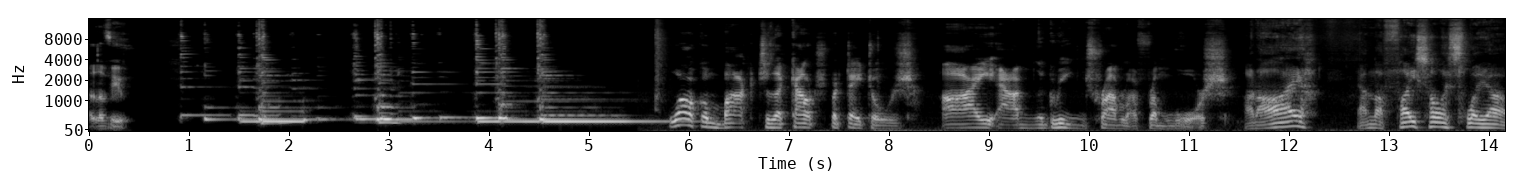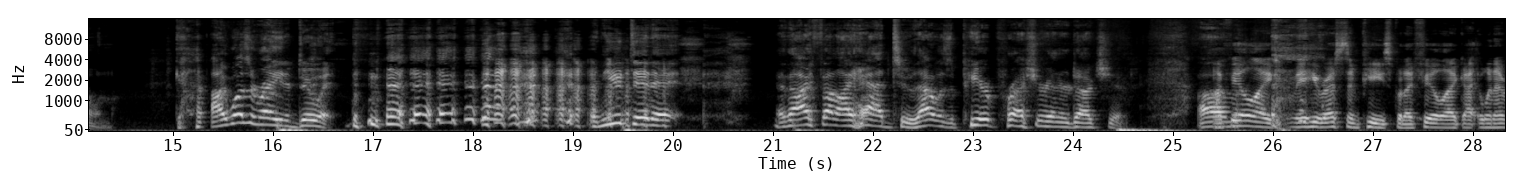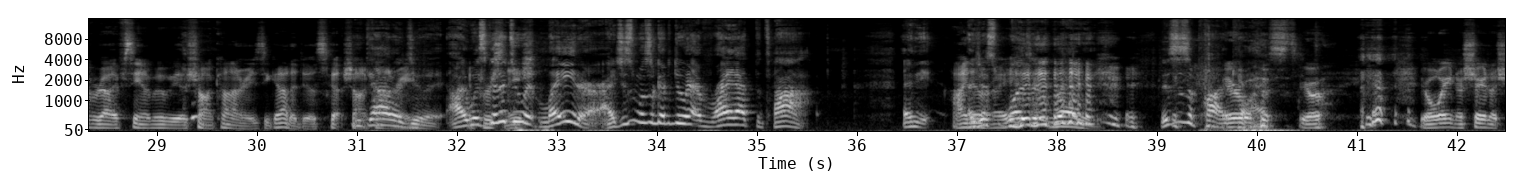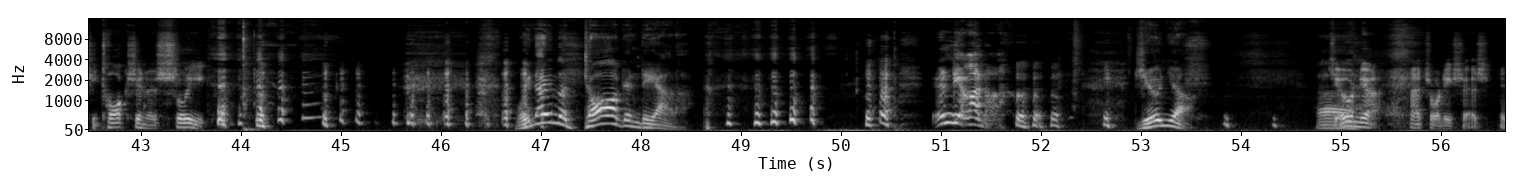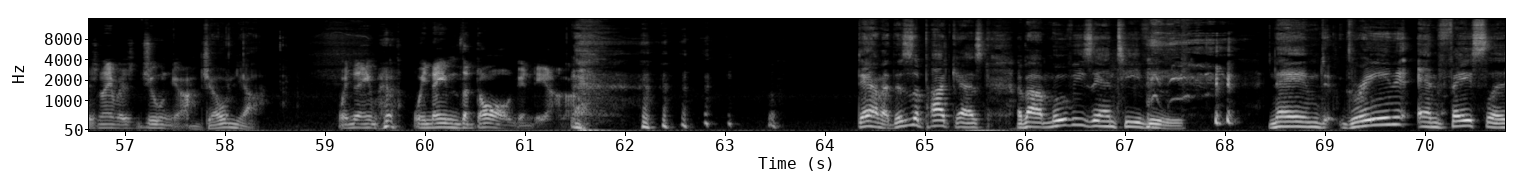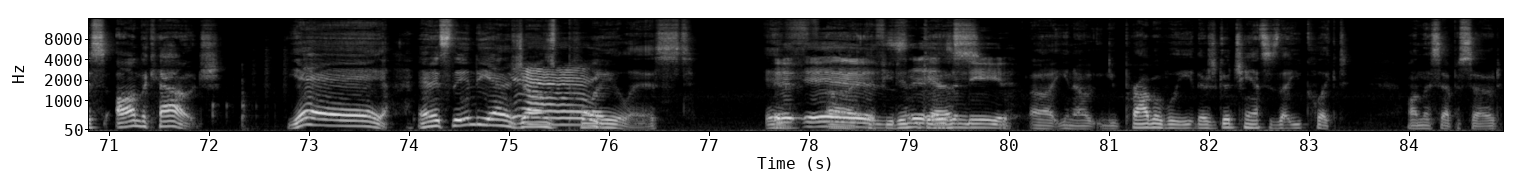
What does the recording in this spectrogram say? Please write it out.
I love you. Welcome back to the Couch Potatoes. I am the Green Traveler from Gorsh. And I am the faceless Leone. I wasn't ready to do it. and you did it. And I felt I had to. That was a peer pressure introduction. I um, feel like may he rest in peace, but I feel like I, whenever I've seen a movie of Sean Connery's, you got to do a Scott Sean You gotta do it. I was gonna do it later. I just wasn't gonna do it right at the top. And it- I I, just right? wasn't ready. This is a podcast. You're, you're, you're waiting to say that she talks in her sleep. We named the dog Indiana. Indiana! Junior. Uh, Junior. That's what he says. His name is Junior. Junior. We name we named the dog Indiana. Damn it. This is a podcast about movies and TV named Green and Faceless on the Couch. Yay! And it's the Indiana Jones playlist. If, it is. Uh, if you didn't it guess, indeed. uh, you know, you probably, there's good chances that you clicked on this episode.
